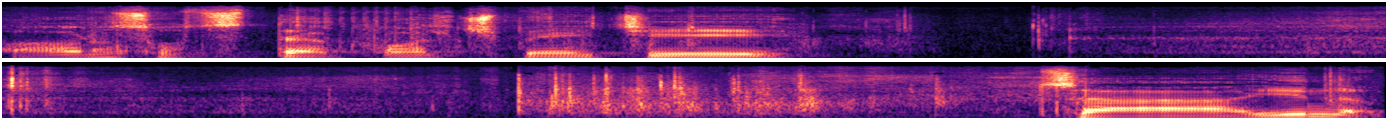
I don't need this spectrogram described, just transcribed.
орон сууцтай болж байжээ. За энэ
